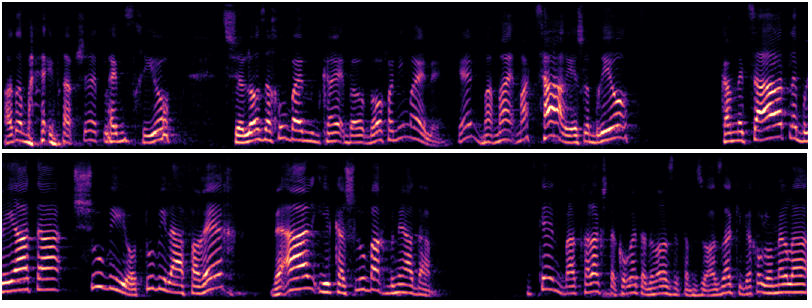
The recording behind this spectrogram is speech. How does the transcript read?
אדרבה, היא מאפשרת להם זכיות שלא זכו בהם באופנים האלה, כן? מה, מה, מה צער יש לבריות? כמצערת לבריאתה שובי או טובי לאפרך, ואל ייכשלו בך בני אדם. אז כן, בהתחלה כשאתה קורא את הדבר הזה אתה מזועזע, כביכול הוא אומר לה,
